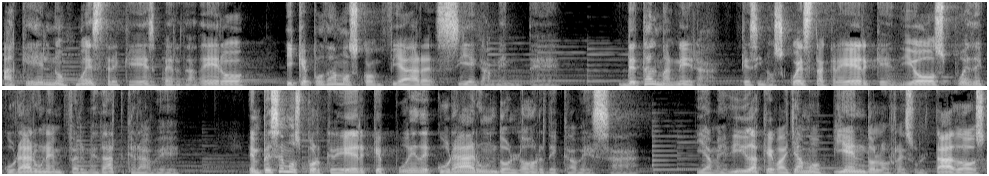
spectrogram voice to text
a que Él nos muestre que es verdadero y que podamos confiar ciegamente. De tal manera que si nos cuesta creer que Dios puede curar una enfermedad grave, empecemos por creer que puede curar un dolor de cabeza. Y a medida que vayamos viendo los resultados,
